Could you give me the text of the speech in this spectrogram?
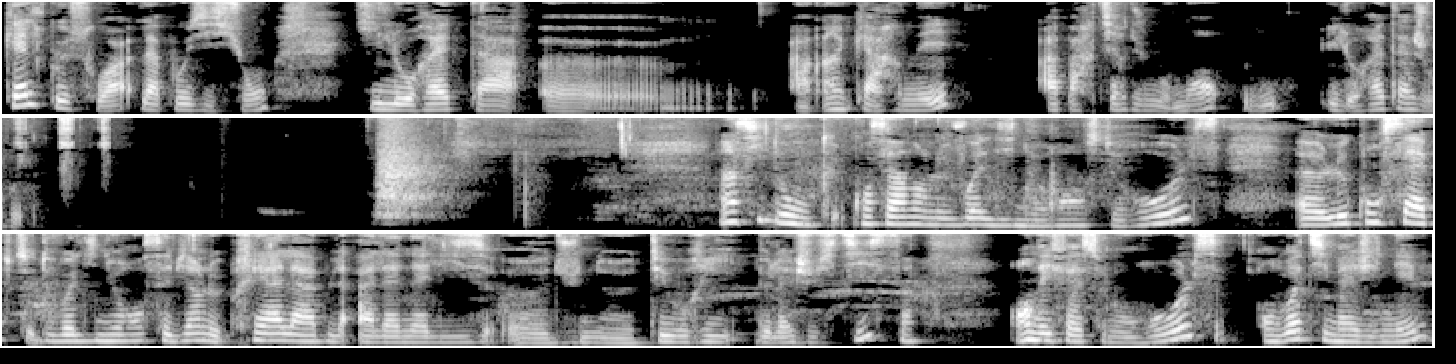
quelle que soit la position qu'il aurait à, euh, à incarner à partir du moment où il aurait à jouer. Ainsi donc, concernant le voile d'ignorance de Rawls, euh, le concept de voile d'ignorance est bien le préalable à l'analyse euh, d'une théorie de la justice. En effet, selon Rawls, on doit imaginer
